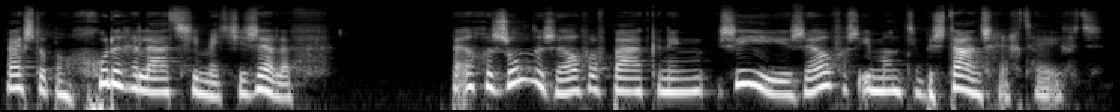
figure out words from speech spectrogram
wijst op een goede relatie met jezelf. Bij een gezonde zelfafbakening zie je jezelf als iemand die bestaansrecht heeft.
